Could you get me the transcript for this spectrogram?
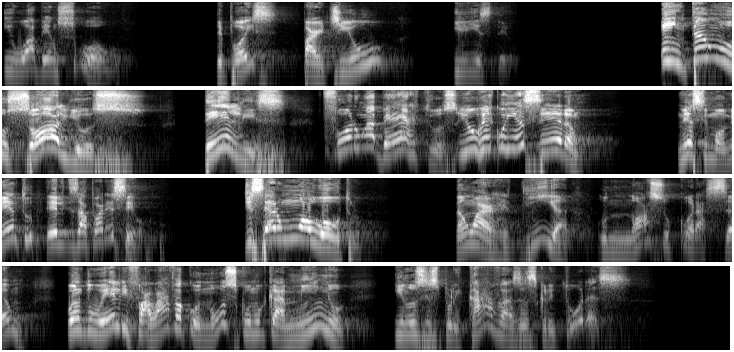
e o abençoou. Depois partiu e lhes deu. Então os olhos deles foram abertos e o reconheceram. Nesse momento, ele desapareceu. Disseram um ao outro: Não ardia o nosso coração quando ele falava conosco no caminho e nos explicava as Escrituras?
